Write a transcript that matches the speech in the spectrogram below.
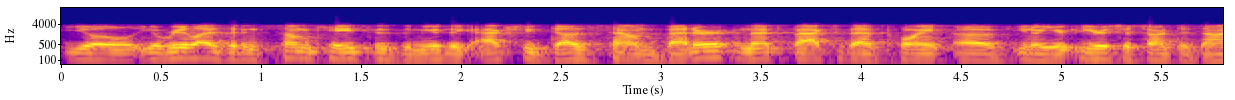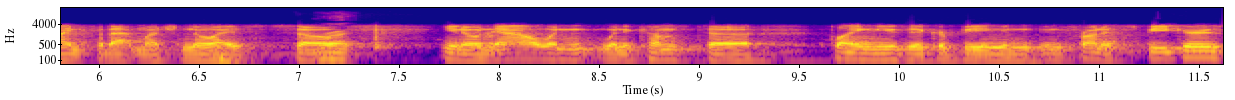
you'll you'll realize that in some cases the music actually does sound better, and that's back to that point of you know your ears just aren't designed for that much noise. So right. you know now when when it comes to playing music or being in, in front of speakers,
